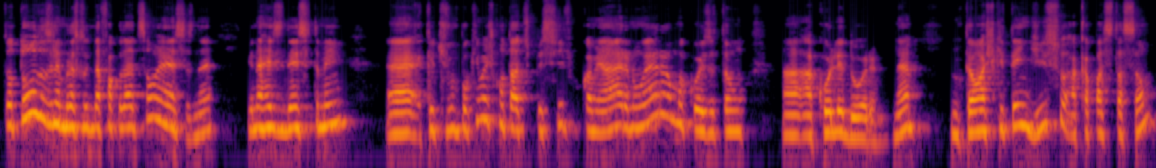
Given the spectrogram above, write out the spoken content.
Então todas as lembranças da faculdade são essas, né? E na residência também, é, que eu tive um pouquinho mais de contato específico com a minha área, não era uma coisa tão uh, acolhedora, né? Então acho que tem disso a capacitação,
